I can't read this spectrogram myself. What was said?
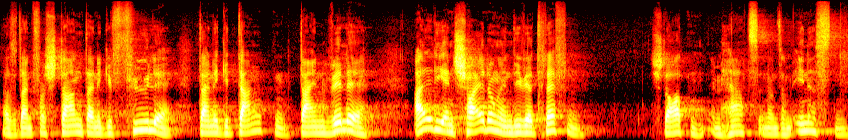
also dein Verstand, deine Gefühle, deine Gedanken, dein Wille, all die Entscheidungen, die wir treffen, starten im Herz, in unserem Innersten.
